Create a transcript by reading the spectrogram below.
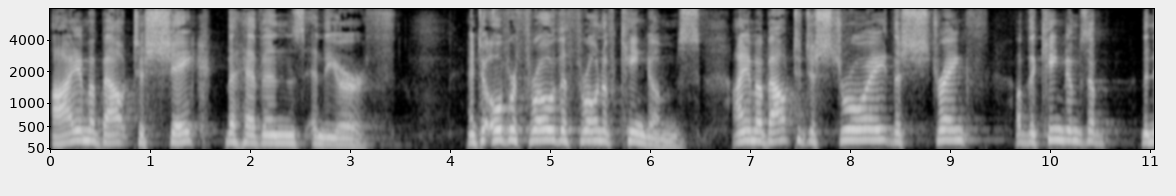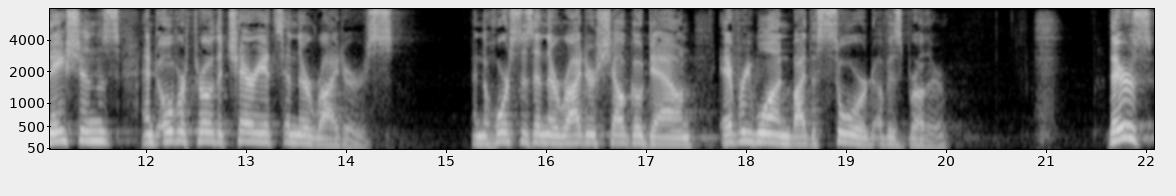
I am about to shake the heavens and the earth, and to overthrow the throne of kingdoms. I am about to destroy the strength of the kingdoms of the nations and overthrow the chariots and their riders. And the horses and their riders shall go down, every one by the sword of his brother. There's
